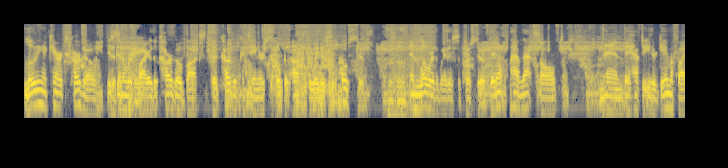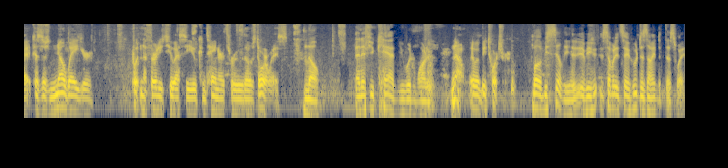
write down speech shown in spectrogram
Loading a Carrack's cargo Is going to require the cargo box, the cargo containers to open up the way they're supposed to. Mm-hmm. and lower the way they're supposed to. If they don't have that solved, then they have to either gamify it because there's no way you're putting a 32 SCU container through those doorways. No. And if you can, you wouldn't want to. No, it would be torture. Well, it'd be silly. It'd be somebody'd say, "Who designed it this way?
